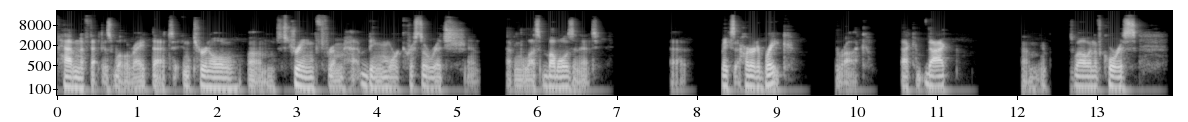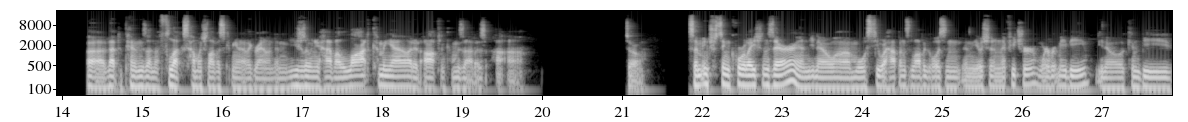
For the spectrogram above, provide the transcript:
had an effect as well, right? That internal um, strength from being more crystal rich and having less bubbles in it uh, makes it harder to break the rock. That that um, as well, and of course. Uh, that depends on the flux, how much lava is coming out of the ground. And usually, when you have a lot coming out, it often comes out as uh uh. So, some interesting correlations there, and you know um, we'll see what happens. Lava goes in, in, the ocean in the future, wherever it may be. You know, it can be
